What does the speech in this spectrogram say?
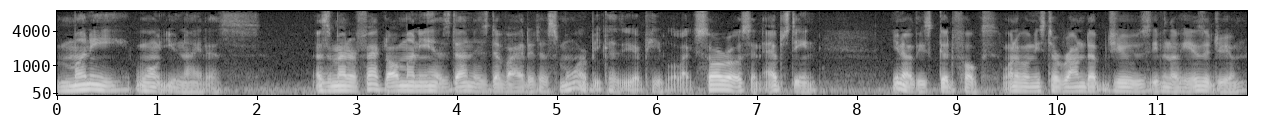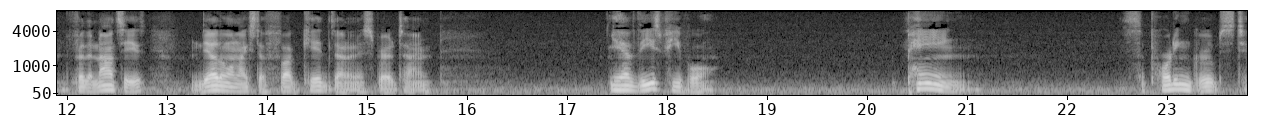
Money won't unite us. As a matter of fact, all money has done is divided us more because you have people like Soros and Epstein. You know, these good folks. One of them used to round up Jews, even though he is a Jew, for the Nazis. The other one likes to fuck kids out in his spare time. You have these people paying, supporting groups to,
